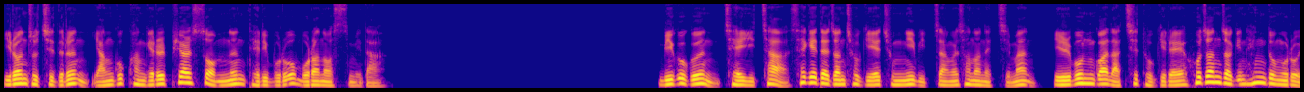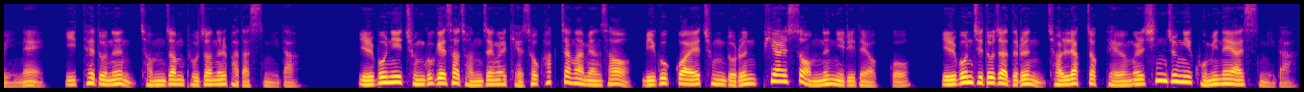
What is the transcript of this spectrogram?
이런 조치들은 양국 관계를 피할 수 없는 대립으로 몰아넣었습니다. 미국은 제2차 세계대전 초기에 중립 입장을 선언했지만 일본과 나치 독일의 호전적인 행동으로 인해 이 태도는 점점 도전을 받았습니다. 일본이 중국에서 전쟁을 계속 확장하면서 미국과의 충돌은 피할 수 없는 일이 되었고 일본 지도자들은 전략적 대응을 신중히 고민해야 했습니다.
